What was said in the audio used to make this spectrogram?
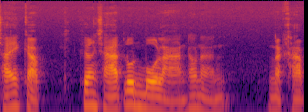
ใช้กับเครื่องชาร์จรุ่นโบราณเท่านั้นนะครับ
